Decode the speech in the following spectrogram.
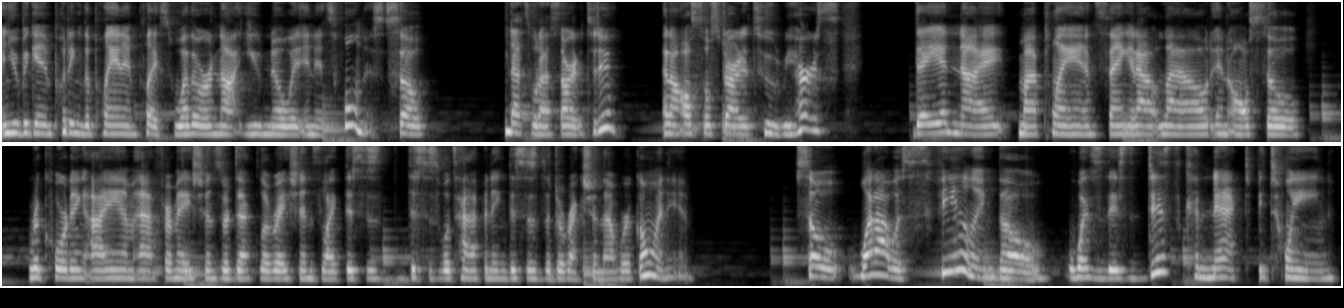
And you begin putting the plan in place, whether or not you know it in its fullness. So that's what I started to do. And I also started to rehearse day and night my plan, saying it out loud, and also recording I am affirmations or declarations like this is this is what's happening, this is the direction that we're going in. So, what I was feeling though was this disconnect between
